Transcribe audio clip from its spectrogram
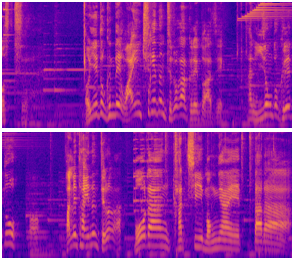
버스트. 어 얘도 근데 와인 축에는 들어가 그래도 아직 한 이 정도 그래도 어 발렌타인은 들어가. 뭐랑 같이 먹냐에 따라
